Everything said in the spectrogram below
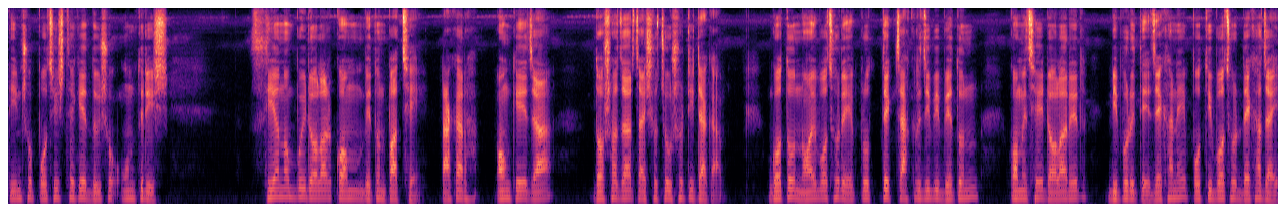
তিনশো পঁচিশ থেকে দুইশো ছিয়ানব্বই ডলার কম বেতন পাচ্ছে। টাকার অঙ্কে যা দশ হাজার চারশো চৌষট্টি টাকা। গত নয় বছরে প্রত্যেক চাকরিজীবী বেতন কমেছে ডলারের বিপরীতে, যেখানে প্রতি বছর দেখা যায়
